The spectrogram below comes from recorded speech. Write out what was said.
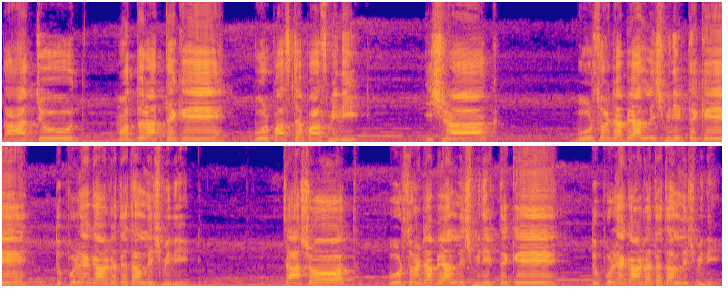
তাহাজুদ মধ্যরাত থেকে ভোর পাঁচটা পাঁচ মিনিট। ইশরাক, ভোর ছয়টা বিয়াল্লিশ মিনিট থেকে দুপুর এগারোটা তেতাল্লিশ মিনিট। চাষত, ভোর ছয়টা বিয়াল্লিশ মিনিট থেকে দুপুর এগারোটা তেতাল্লিশ মিনিট।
